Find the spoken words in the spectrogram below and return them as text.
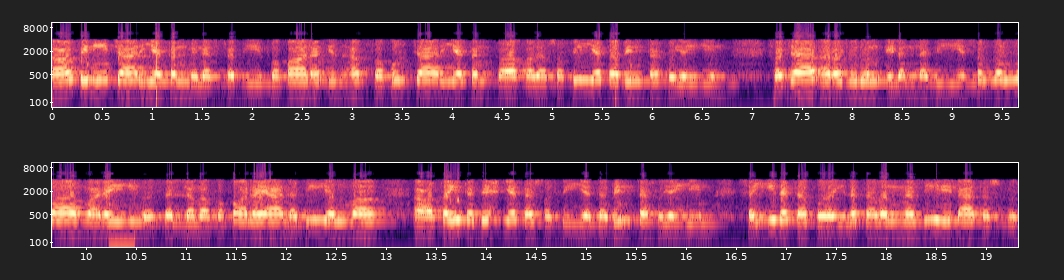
أعطني جارية من السبي فقال اذهب فقل جارية فأخذ صفية بنت حيين فجاء رجل إلى النبي صلى الله عليه وسلم فقال يا نبي الله أعطيت دحية صفية بنت حيين سيدة قريزة والنبي لا تصلح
